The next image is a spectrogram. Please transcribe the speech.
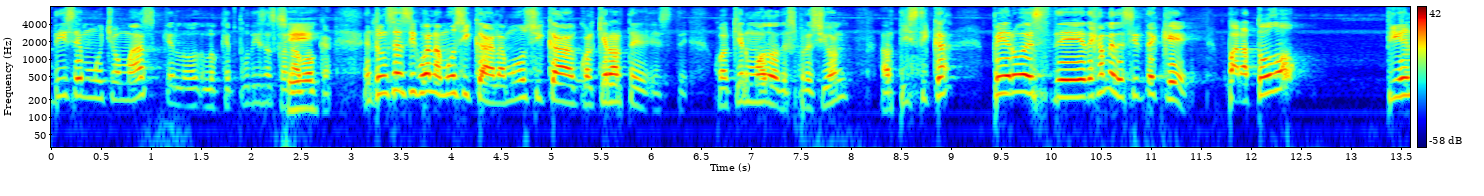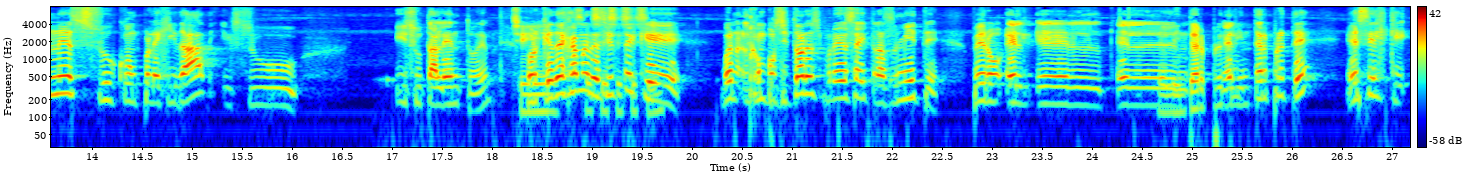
dice mucho más que lo, lo que tú dices con Sí. la boca. Entonces, igual la música, la música, cualquier arte, este, cualquier modo de expresión artística, pero este, déjame decirte que para todo tiene su complejidad y su y su talento, ¿eh? Sí, Porque déjame sí, decirte que, bueno, el compositor expresa y transmite, pero el, el, el, ¿El intérprete? el intérprete es el que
